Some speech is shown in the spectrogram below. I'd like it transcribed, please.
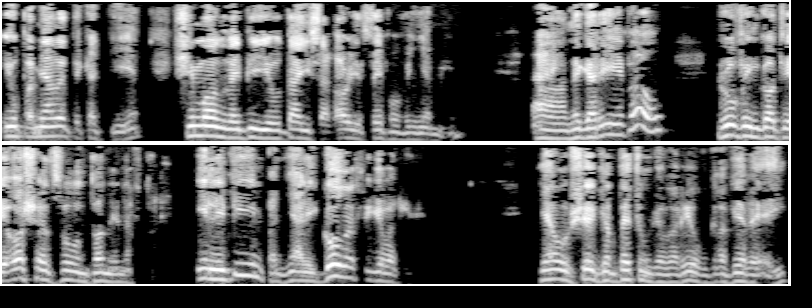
и упомянуты какие? Шимон, Леби, Иуда, Исахар, Есефу, Веньямин. А на горе Ивал Рувин, Год и Оша, Звун, Дон и Нафтали. И Леви им подняли голос и говорили. Я уже об этом говорил в главе Рей,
